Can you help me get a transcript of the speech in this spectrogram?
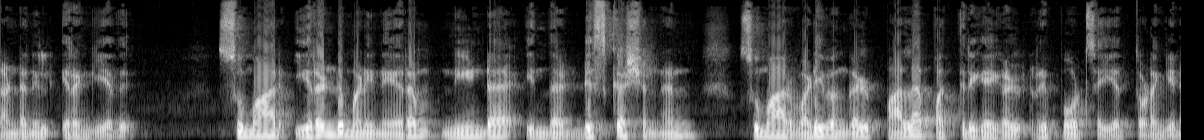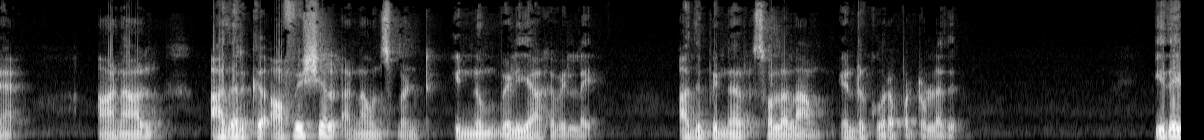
லண்டனில் இறங்கியது. சுமார் இரண்டு மணி நேரம் நீண்ட இந்த டிஸ்கஷனன் சுமார் வடிவங்கள் பல பத்திரிகைகள் ரிப்போர்ட் செய்ய தொடங்கின. ஆனால் அதற்கு அஃபிஷியல் அனௌன்ஸ்மெண்ட் இன்னும் வெளியாகவில்லை. அது பின்னர் சொல்லலாம் என்று கூறப்பட்டுள்ளது. இதை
